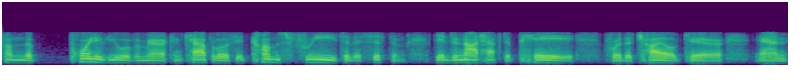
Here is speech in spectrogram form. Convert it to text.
from the point of view of American capitalists, it comes free to the system. They do not have to pay for the child care and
